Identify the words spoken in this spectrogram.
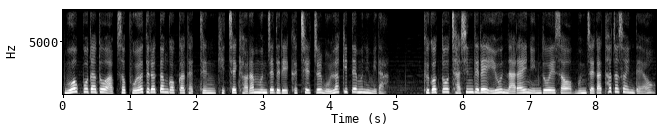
무엇보다도 앞서 보여드렸던 것과 같은 기체 결함 문제들이 그칠 줄 몰랐기 때문입니다. 그것도 자신들의 이웃 나라인 인도에서 문제가 터져서인데요.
